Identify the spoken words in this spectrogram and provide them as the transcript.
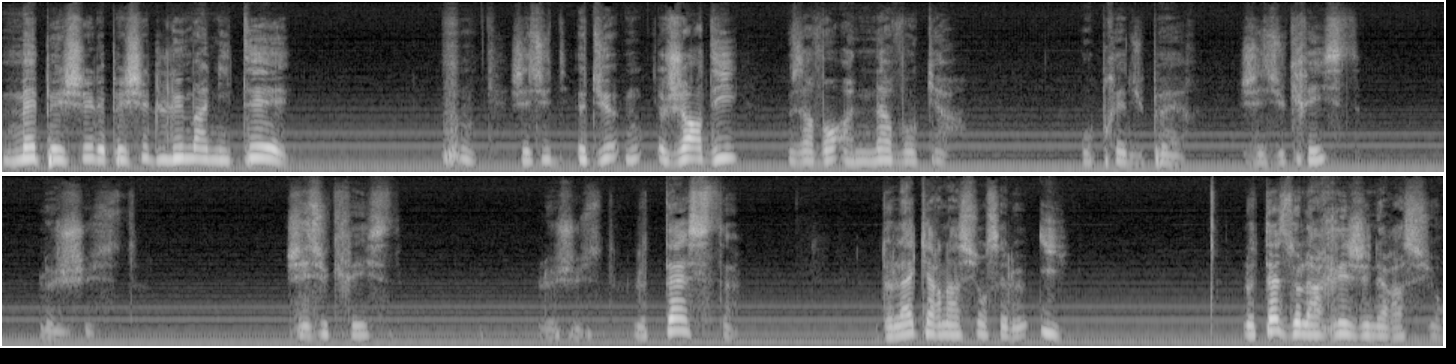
mes péchés, les péchés de l'humanité. Jésus, euh, Dieu, Jean dit, nous avons un avocat auprès du Père, Jésus-Christ, le juste. Jésus-Christ, le juste. Le test de l'incarnation, c'est le I. Le test de la régénération.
